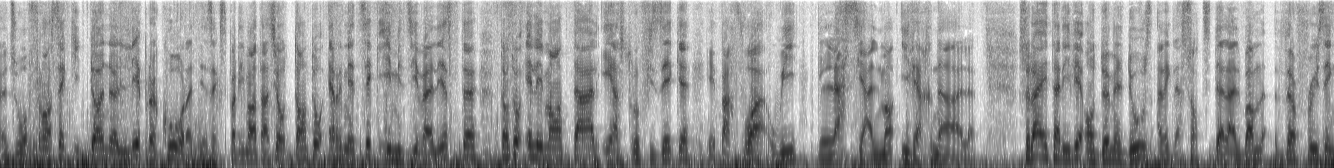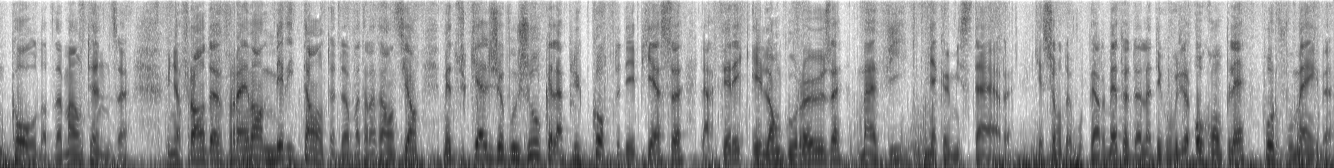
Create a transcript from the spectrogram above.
un duo français qui donne libre cours à des expérimentations tantôt hermétiques et médiévalistes, tantôt élémentales et astrophysiques, et parfois, oui, glacialement hivernales. Cela est arrivé en 2012 avec la sortie de l'album The Freezing Cold of the Mountains, une offrande vraiment méritante de votre attention, mais duquel je vous joue que la plus courte des pièces, la férique et langoureuse, Ma vie n'est qu'un mystère. Question de vous permettre de la découvrir au complet pour vous-même.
